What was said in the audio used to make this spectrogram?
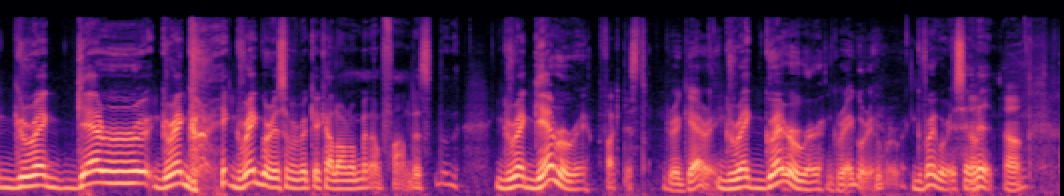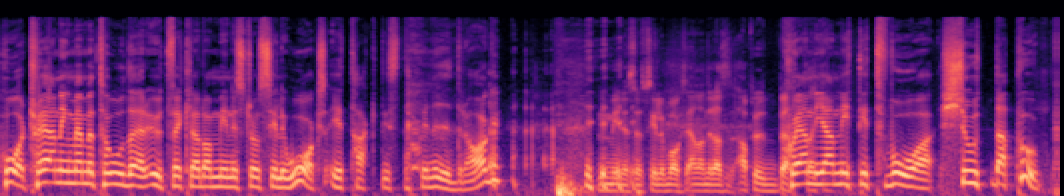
Gregory, Gregory, Gregory som vi brukar kalla honom, men fan, det, Gregory faktiskt. Gregory. Gregory. Gregory. Gregory säger vi. Ja. Hårträning med metoder utvecklade av Minister of Silly Walks är ett taktiskt genidrag. Minus Silverbox, en av deras absolut bästa. Quenya 92, shoot the poop.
